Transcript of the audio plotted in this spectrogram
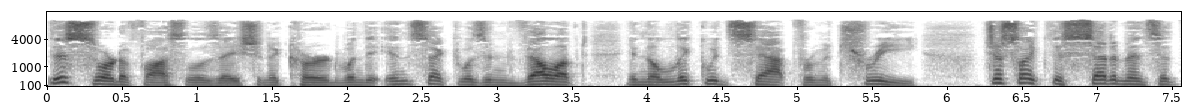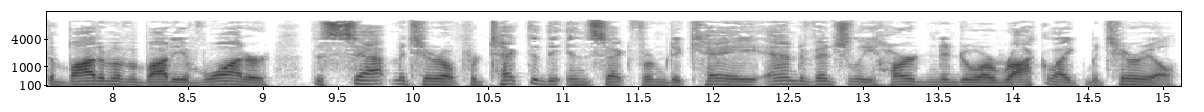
This sort of fossilization occurred when the insect was enveloped in the liquid sap from a tree. Just like the sediments at the bottom of a body of water, the sap material protected the insect from decay and eventually hardened into a rock-like material.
